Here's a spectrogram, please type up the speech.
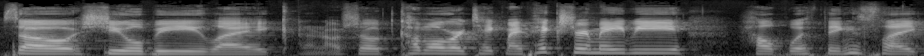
So she will be like, I don't know, she'll come over, take my picture, maybe help with things like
